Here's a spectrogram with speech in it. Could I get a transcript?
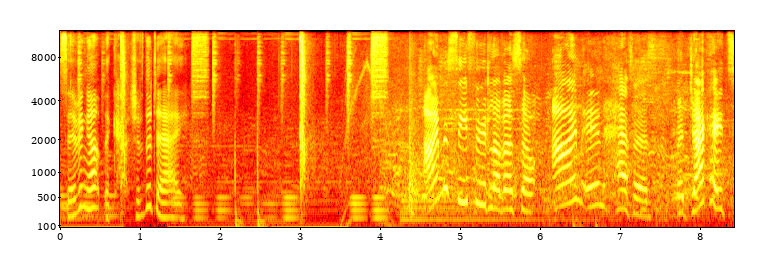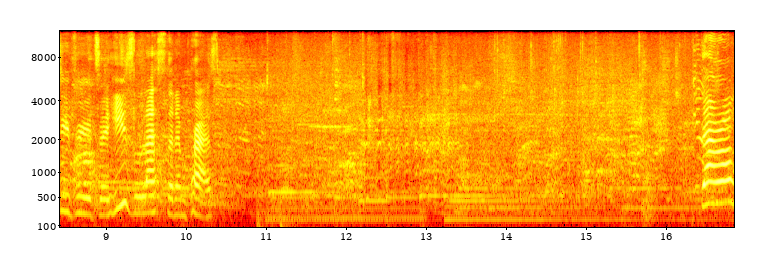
serving up the catch of the day. I'm a seafood lover, so I'm in heaven. But Jack hates seafood, so he's less than impressed. There are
